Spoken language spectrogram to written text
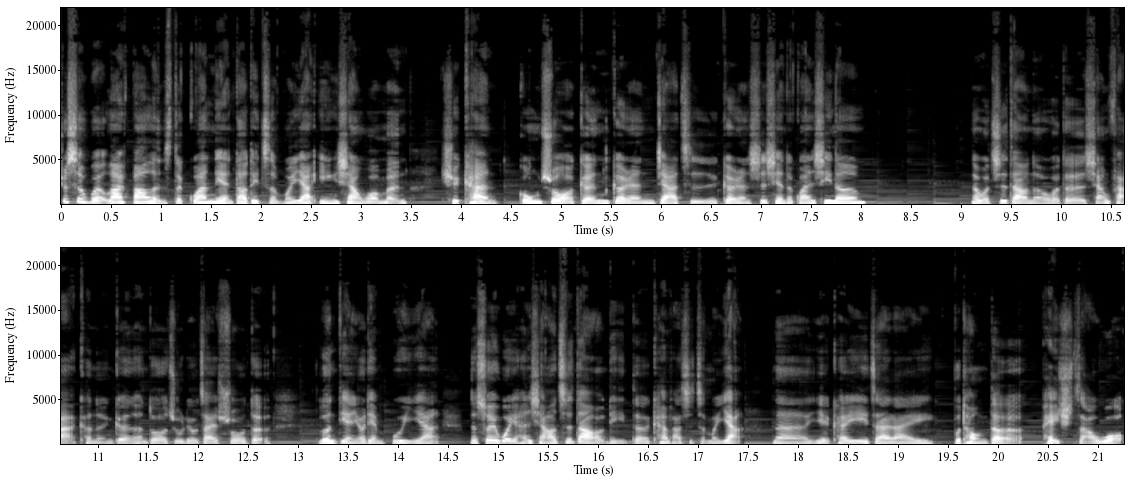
就是 work-life balance 的观念到底怎么样影响我们去看工作跟个人价值、个人实现的关系呢？那我知道呢，我的想法可能跟很多主流在说的论点有点不一样，那所以我也很想要知道你的看法是怎么样。那也可以再来不同的 page 找我。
